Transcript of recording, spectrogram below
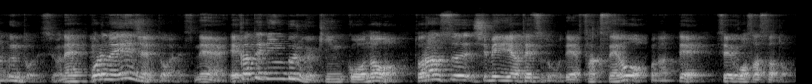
ン運動ですよね。これのエージェントがですね、エカテリンブルグ近郊のトランスシベリア鉄道で作戦を行って成功させたと。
